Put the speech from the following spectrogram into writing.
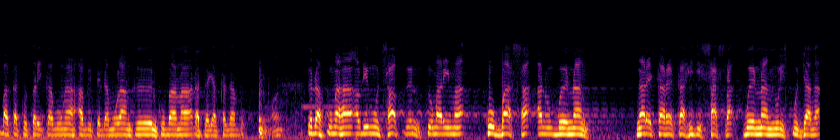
bakat kuteri kabunga Abi tidak mulangken kubana dataya kagabuk. Kedah kumaha Abdi ngucapken tumarima kubasa anu benang. Ngareka-reka hiji sastra benang nulis pujanga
